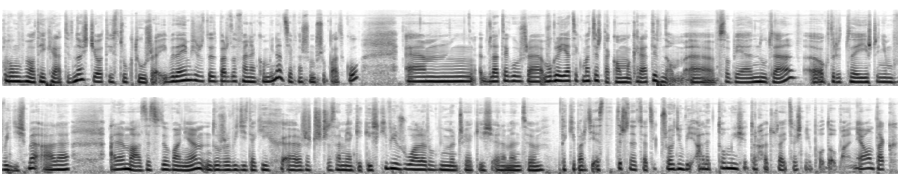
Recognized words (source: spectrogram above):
bo mówimy o tej kreatywności, o tej strukturze i wydaje mi się, że to jest bardzo fajna kombinacja w naszym przypadku, em, dlatego, że w ogóle Jacek ma też taką kreatywną e, w sobie nutę, e, o której tutaj jeszcze nie mówiliśmy, ale, ale ma zdecydowanie. Dużo widzi takich e, rzeczy czasami, jak jakieś key visual robimy, czy jakieś elementy takie bardziej estetyczne, co Jacek przychodzi i mówi, ale to mi się trochę tutaj coś nie podoba, nie? On tak,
